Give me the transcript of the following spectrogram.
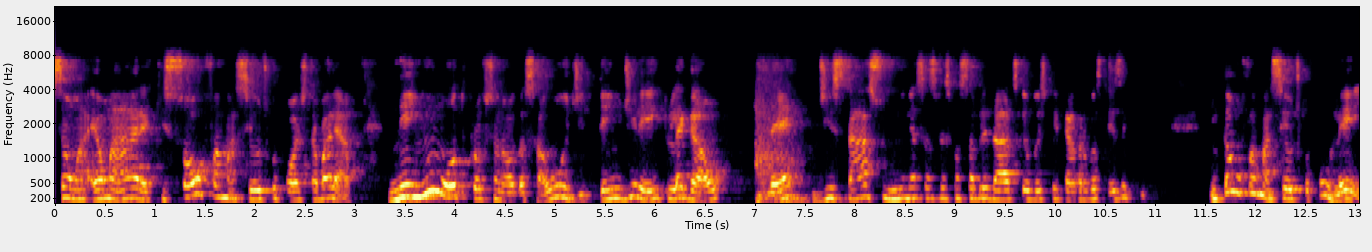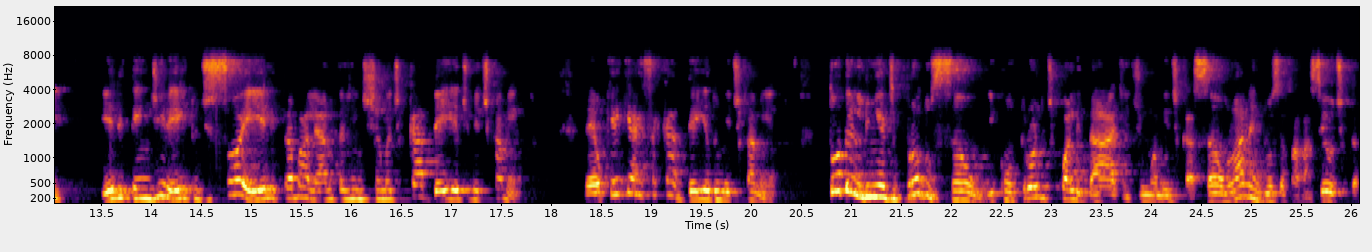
são, é uma área que só o farmacêutico pode trabalhar. Nenhum outro profissional da saúde tem o direito legal né, de estar assumindo essas responsabilidades que eu vou explicar para vocês aqui. Então, o farmacêutico, por lei, ele tem direito de só ele trabalhar no que a gente chama de cadeia de medicamento. Né? O que é essa cadeia do medicamento? Toda linha de produção e controle de qualidade de uma medicação lá na indústria farmacêutica,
